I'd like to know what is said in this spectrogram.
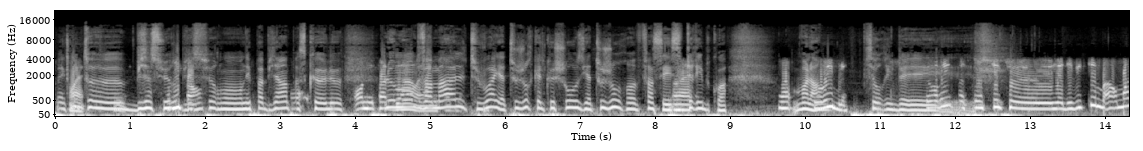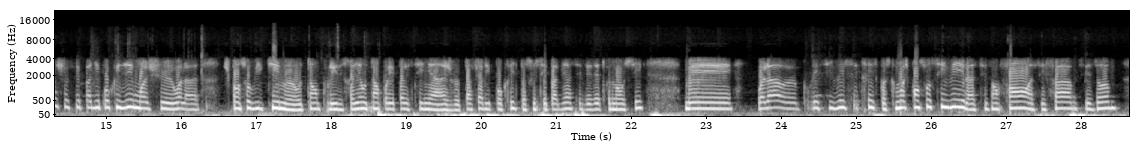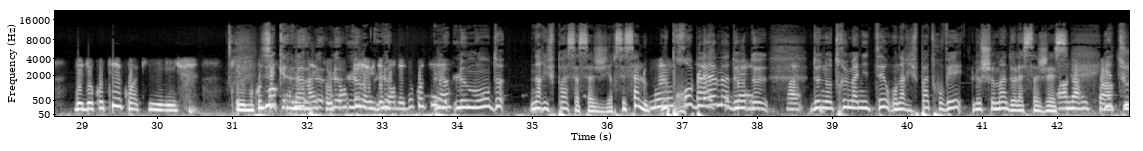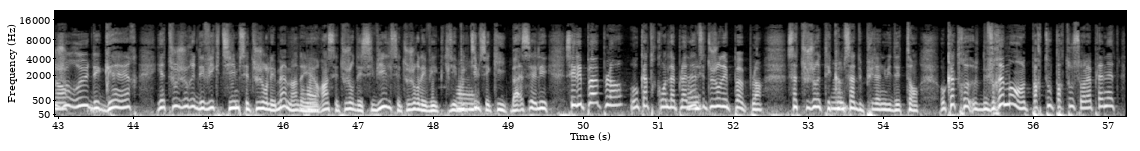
Écoute, euh, bien sûr, bien sûr, on n'est pas bien parce que le, le monde va mal, tu vois, il y a toujours quelque chose, il y a toujours, euh, enfin, c'est terrible, quoi. voilà. C'est horrible. C'est horrible. C'est horrible parce qu'on sait qu'il y a des victimes. Alors moi, je fais pas d'hypocrisie. Moi, je, voilà, je pense aux victimes autant pour les Israéliens, autant pour les Palestiniens. Je veux pas faire l'hypocrite parce que c'est pas bien, c'est des êtres humains aussi. Mais voilà, euh, pour les civils, c'est triste parce que moi, je pense aux civils, à ces enfants, à ces femmes, ces hommes des deux côtés, quoi, qui, qui a eu beaucoup de morts. Le, il y a eu des morts des deux côtés. Hein. le monde n'arrive pas à s'assagir. C'est ça le, problème de, de, de, notre humanité. On n'arrive pas à trouver le chemin de la sagesse. il y a toujours eu des guerres, il y a toujours eu des victimes. C'est toujours les mêmes hein, d'ailleurs. Hein, c'est toujours des civils, c'est toujours les, victimes. C'est qui? Bah c'est les c'est les peuples. Hein, aux quatre coins de la planète, c'est toujours des peuples. Hein. Ça a toujours été comme ça depuis la nuit des temps. Aux quatre, vraiment hein, partout partout sur la planète.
